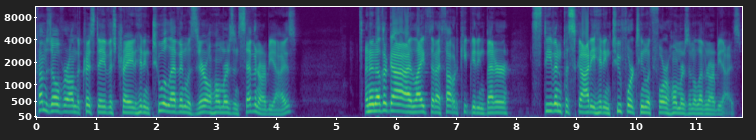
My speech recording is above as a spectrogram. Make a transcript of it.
comes over on the Khris Davis trade, hitting 211 with zero homers and seven RBIs. And another guy I liked that I thought would keep getting better Stephen Piscotty hitting 214 with four homers and 11 RBIs.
